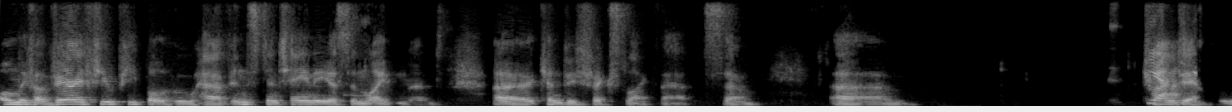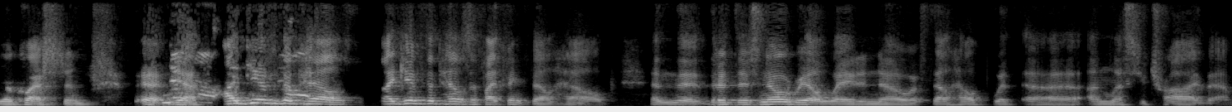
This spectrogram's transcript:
only a very few people who have instantaneous enlightenment can be fixed like that. So. Um, trying yeah. to answer your question. Uh, no, yeah, I give no. the pills. I give the pills if I think they'll help and the, there, there's no real way to know if they'll help with uh, unless you try them.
